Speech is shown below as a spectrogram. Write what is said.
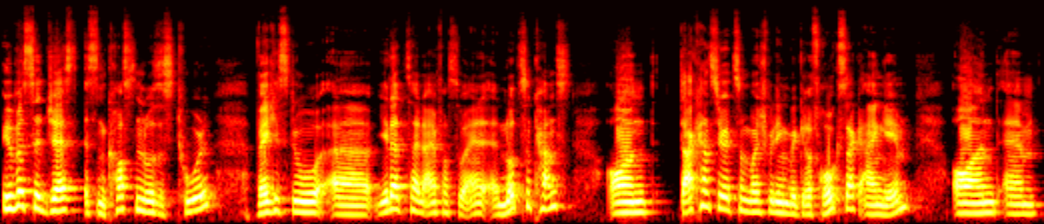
Übersuggest ist ein kostenloses Tool, welches du äh, jederzeit einfach so äh, nutzen kannst. Und da kannst du jetzt zum Beispiel den Begriff Rucksack eingeben und ähm,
